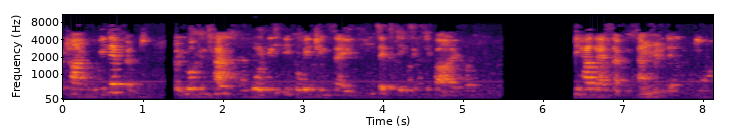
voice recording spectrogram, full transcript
retirement will be different. But we'll contrast all these people reaching, say, 60, 65, see how their circumstances are different.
